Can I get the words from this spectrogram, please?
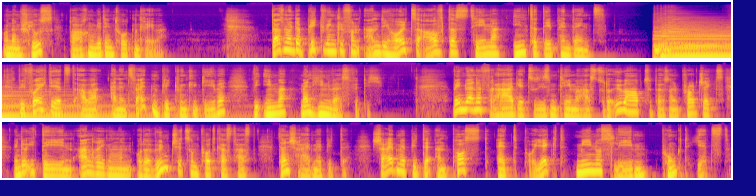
und am Schluss brauchen wir den Totengräber. Das mal der Blickwinkel von Andi Holzer auf das Thema Interdependenz. Bevor ich dir jetzt aber einen zweiten Blickwinkel gebe, wie immer mein Hinweis für dich. Wenn du eine Frage zu diesem Thema hast oder überhaupt zu Personal Projects, wenn du Ideen, Anregungen oder Wünsche zum Podcast hast, dann schreib mir bitte. Schreib mir bitte an post.projekt-leben.jetzt.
